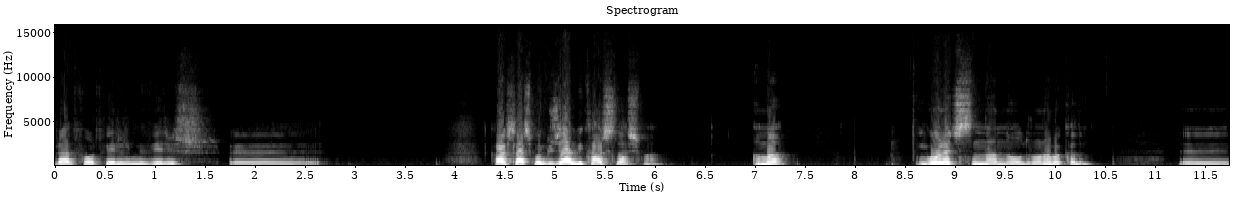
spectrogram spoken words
Brentford verir mi? Verir. Ee, karşılaşma güzel bir karşılaşma. Ama gol açısından ne olur ona bakalım. Ee,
